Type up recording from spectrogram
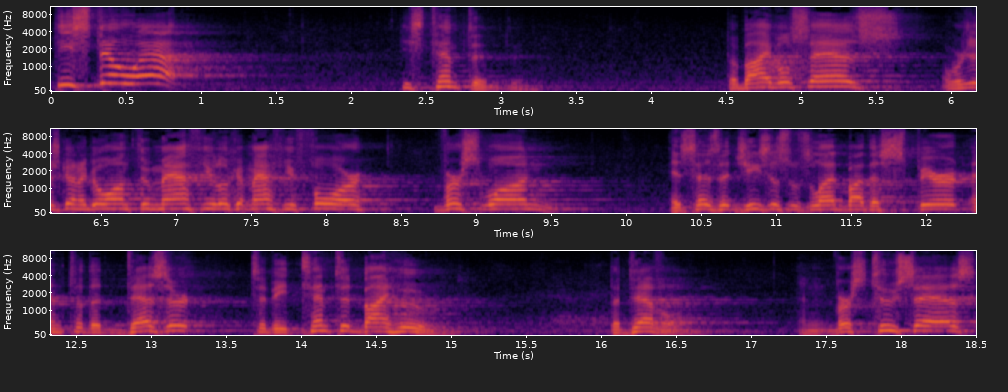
He's still wet. He's tempted. The Bible says we're just going to go on through Matthew. Look at Matthew 4, verse 1. It says that Jesus was led by the Spirit into the desert to be tempted by who? The devil. And verse 2 says,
